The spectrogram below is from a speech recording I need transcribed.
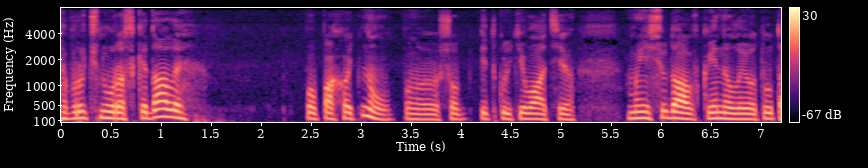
вручну розкидали по пахот, ну, щоб під культивацію. Ми сюди вкинули отут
